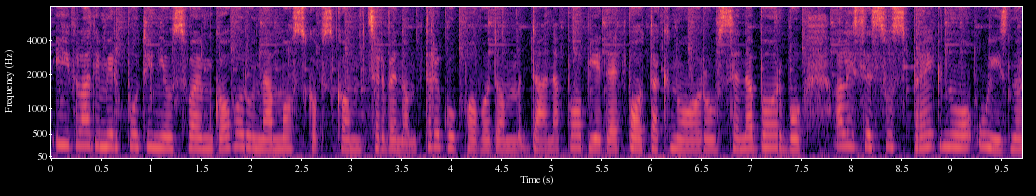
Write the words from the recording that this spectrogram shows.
I Vladimir Putin je u svojem govoru na Moskovskom crvenom trgu povodom Dana pobjede potaknuo Ruse na borbu, ali se suspregnuo u iznošenju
